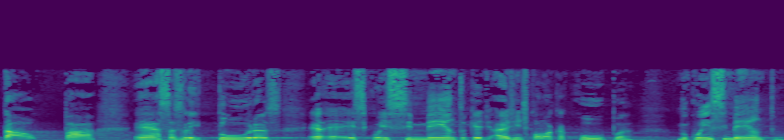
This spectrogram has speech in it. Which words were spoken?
tal, é essas leituras, é, é esse conhecimento que a gente coloca culpa no conhecimento.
